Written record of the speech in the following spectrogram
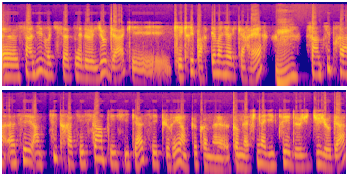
Euh, c'est un livre qui s'appelle Yoga, qui est, qui est écrit par Emmanuel Carrère. Hum C'est un titre assez, un titre assez simple et efficace, et épuré, un peu comme, euh, comme la finalité de- du yoga.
